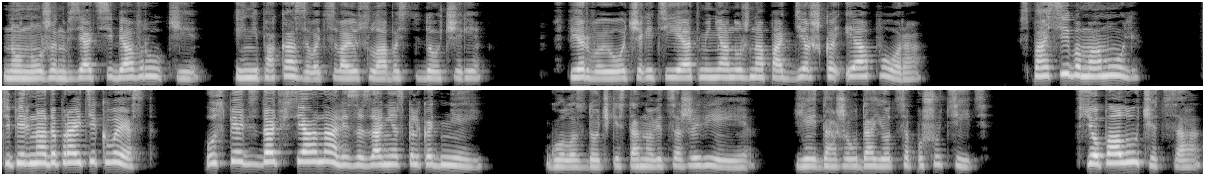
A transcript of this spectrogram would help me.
Но нужен взять себя в руки и не показывать свою слабость дочери. В первую очередь ей от меня нужна поддержка и опора. Спасибо, мамуль. Теперь надо пройти квест. Успеть сдать все анализы за несколько дней. Голос дочки становится живее. Ей даже удается пошутить. «Все получится!»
